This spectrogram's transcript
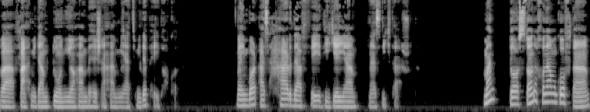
و فهمیدم دنیا هم بهش اهمیت میده پیدا کنم. و این بار از هر دفعه دیگه هم نزدیکتر شدم. من داستان خودم رو گفتم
